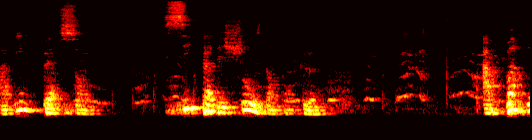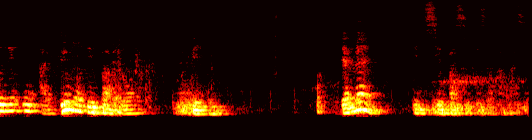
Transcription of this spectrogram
à une personne, si tu as des choses dans ton cœur, à pardonner ou à demander pardon, fais-le. Demain, tu ne sais pas ce que ça va passer.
